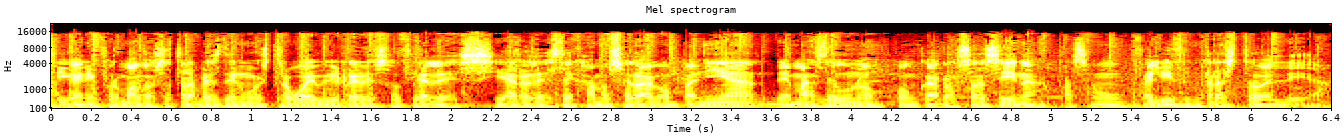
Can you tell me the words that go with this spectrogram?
Sigan informados a través de nuestra web y redes sociales. Y ahora les dejamos en la compañía de más de uno con Carlos Alsina. Pasen un feliz resto del día.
